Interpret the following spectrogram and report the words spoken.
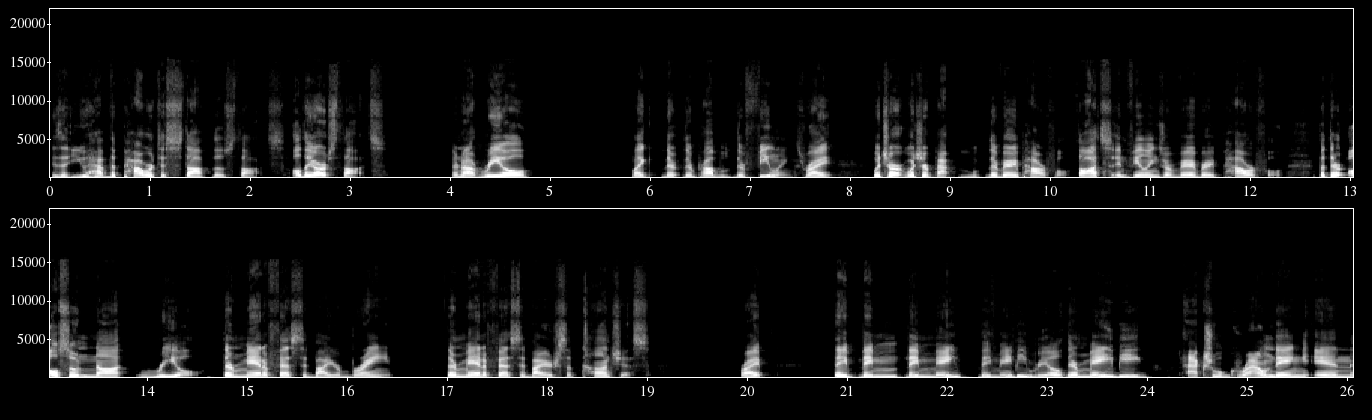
is that you have the power to stop those thoughts. All they are is thoughts. They're not real. Like they're they're probably they're feelings, right? Which are which are they're very powerful. Thoughts and feelings are very very powerful, but they're also not real. They're manifested by your brain. They're manifested by your subconscious. Right? They they they may they may be real. There may be actual grounding in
